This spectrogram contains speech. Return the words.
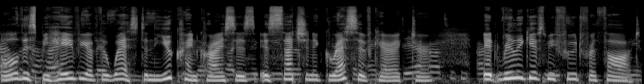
All this behavior of the West in the Ukraine crisis is such an aggressive character. It really gives me food for thought.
